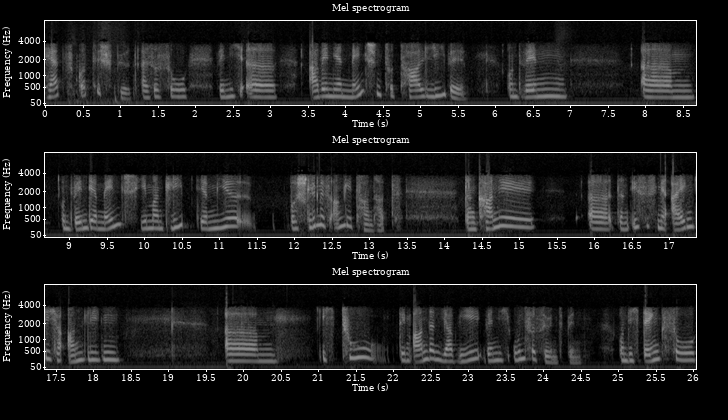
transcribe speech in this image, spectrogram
Herz Gottes spürt, also so, wenn ich, äh, auch wenn ich einen Menschen total liebe und wenn ähm, und wenn der Mensch jemand liebt, der mir was Schlimmes angetan hat, dann kann ich, äh, dann ist es mir eigentlich ein Anliegen, ähm, ich tue dem anderen ja weh, wenn ich unversöhnt bin. Und ich denke so,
